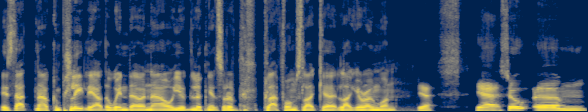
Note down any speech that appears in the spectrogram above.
is that now completely out the window, and now you're looking at sort of platforms like uh, like your own one? Yeah, yeah. So um,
